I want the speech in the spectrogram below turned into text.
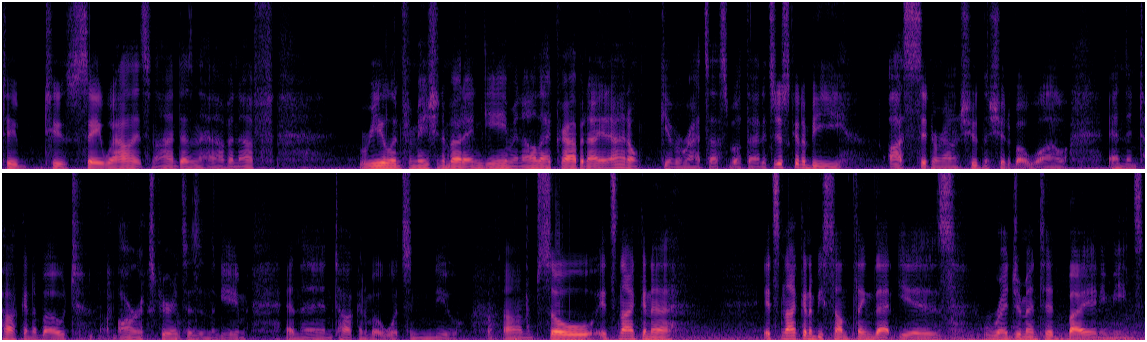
to to say, well, it's not. It doesn't have enough real information about Endgame and all that crap. And I, I don't give a rat's ass about that. It's just going to be us sitting around shooting the shit about WoW and then talking about our experiences in the game and then talking about what's new. Um, so it's not gonna it's not going to be something that is regimented by any means.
